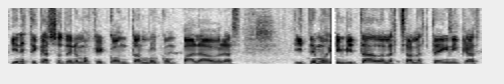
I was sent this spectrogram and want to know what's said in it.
y en este caso tenemos que contarlo con palabras. Y te hemos invitado a las charlas técnicas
